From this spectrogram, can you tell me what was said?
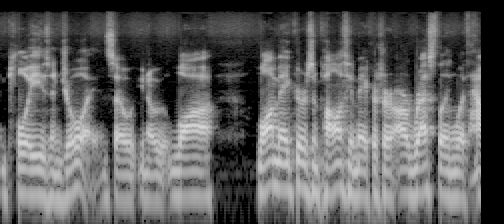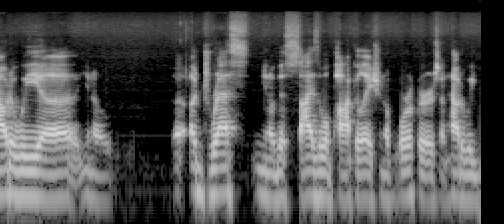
employees enjoy. And so, you know, law lawmakers and policymakers are, are wrestling with how do we, uh, you know, address you know this sizable population of workers and how do we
